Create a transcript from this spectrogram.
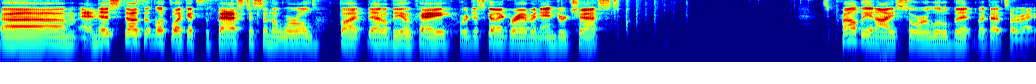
Um, and this doesn't look like it's the fastest in the world, but that'll be okay. We're just going to grab an ender chest. It's probably an eyesore a little bit, but that's all right.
